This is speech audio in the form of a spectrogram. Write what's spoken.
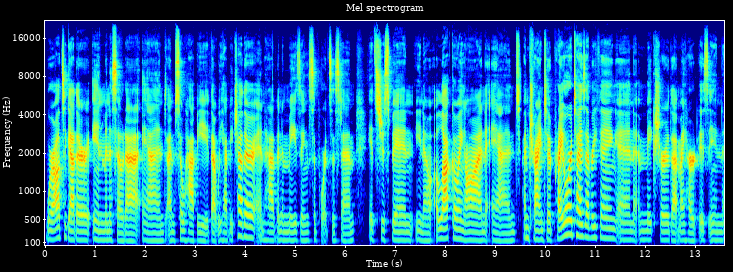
we're all together in Minnesota, and I'm so happy that we have each other and have an amazing support system. It's just been, you know, a lot going on, and I'm trying to prioritize everything and make sure that my heart is in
